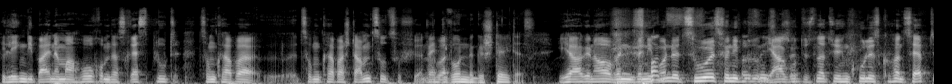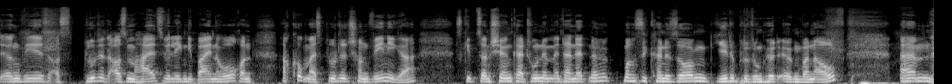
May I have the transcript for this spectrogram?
Wir legen die Beine mal hoch, um das Restblut zum Körper, zum Körperstamm zuzuführen. Wenn Aber, die Wunde gestillt ist. Ja, genau. Wenn, wenn die Wunde zu ist, wenn die Blut, ja so gut, das ist natürlich ein cooles Konzept. Irgendwie, es aus, blutet aus dem Hals, wir legen die Beine hoch und ach guck mal, es blutet schon weniger. Es gibt so einen schönen Cartoon im Internet, ne, machen Sie keine Sorgen, jede Blutung hört irgendwann auf. Ähm,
